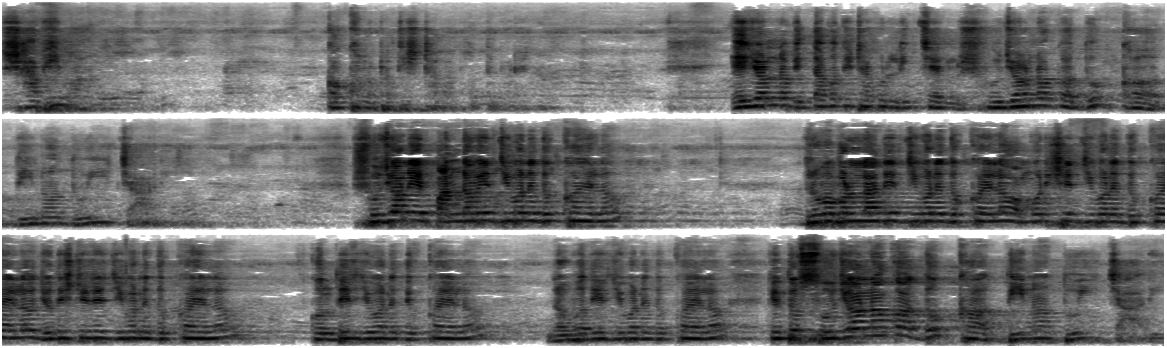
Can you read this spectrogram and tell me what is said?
স্বাভিমান কখনো প্রতিষ্ঠা লাভ এই জন্য বিদ্যাপতি ঠাকুর লিখছেন, সুজনক দুঃখ দিন দুই চারি। সুজনের পাণ্ডবের জীবনে দুঃখ এলো ধ্রুব প্রহ্লাদের জীবনে দুঃখ এলো, অম্বরীশের জীবনে দুঃখ এলো, যুধিষ্ঠিরের জীবনে দুঃখ এলো, কুন্তির জীবনে দুঃখ এলো, দ্রৌপদীর জীবনে দুঃখ এলো, কিন্তু সুজনক দুঃখ দিন দুই চারি।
